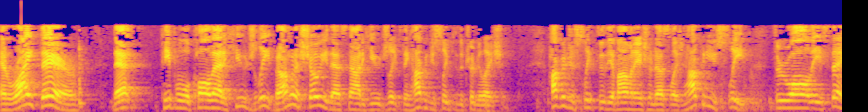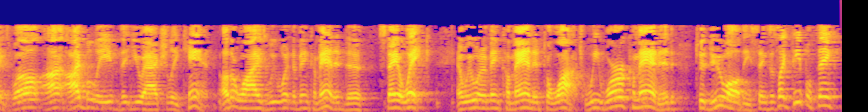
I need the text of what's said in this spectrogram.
And right there, that people will call that a huge leap, but I'm going to show you that's not a huge leap. thing. how could you sleep through the tribulation? How could you sleep through the abomination of desolation? How could you sleep through all these things? Well, I, I believe that you actually can. Otherwise, we wouldn't have been commanded to stay awake. And we wouldn't have been commanded to watch. We were commanded to do all these things. It's like people think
